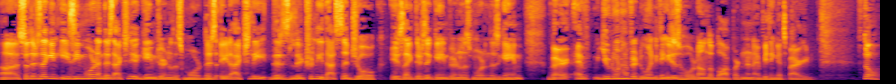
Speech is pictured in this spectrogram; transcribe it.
Uh, so there's like an easy mode and there's actually a game journalist mode. There's it actually there's literally that's the joke is like there's a game journalist mode in this game where ev- you don't have to do anything. You just hold down the block button and everything gets parried. So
